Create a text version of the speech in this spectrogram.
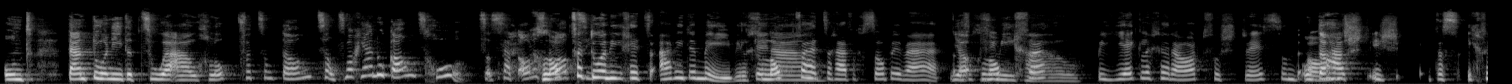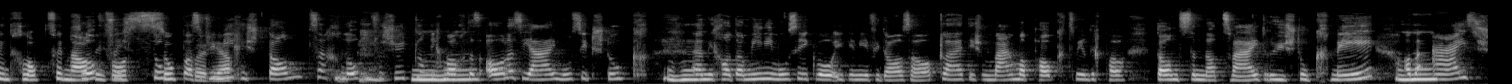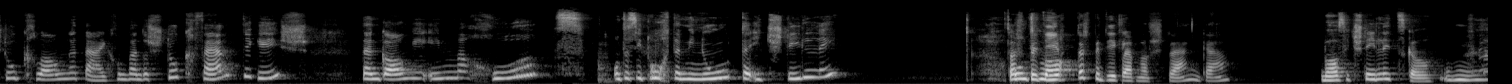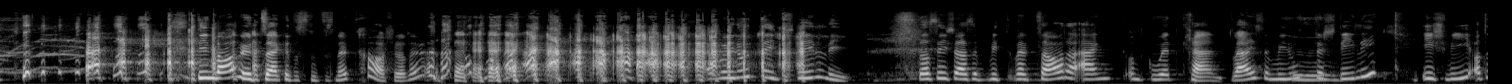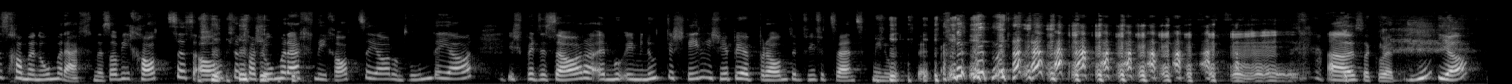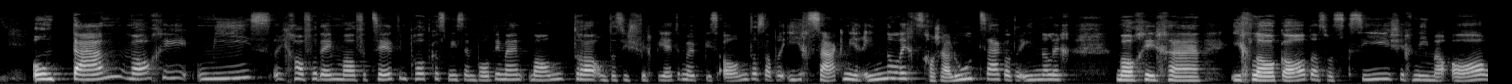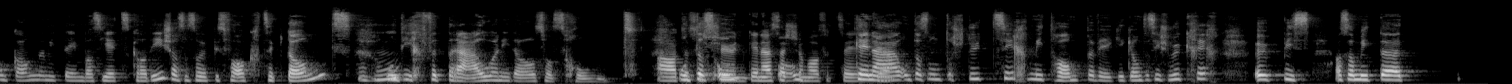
Und dann tue ich dazu auch Klopfen zum Tanzen. Und das mache ich auch nur ganz kurz. Also, es hat alles Klopfen tue ich jetzt auch wieder mehr, weil Genau. Klopfen hat sich einfach so bewährt. Ja, also für mich Klopfen auch. bei jeglicher Art von Stress und, Und da Angst ist, das, ich finde Klopfen nach wie Klopfen vor ist super. Also für ja. mich ist Tanzen, Klopfen, Schütteln. Und ich mache das alles in einem Musikstück. Ähm, ich habe da meine Musik, die irgendwie für das angelegt ist. Und manchmal packt es mich und ich tanze dann noch zwei, drei Stück mehr. Aber ein Stück lange Teig. Und wenn das Stück fertig ist, dann gehe ich immer kurz. Und das braucht eine Minute in die Stille. das, ist und bei dir, das ist bei dir, glaube ich, noch streng, gell? Was, in die Stille zu gehen? Dein Mann würde sagen, dass du das nicht kannst, oder? Eine Minute in die Stille. Das ist also, mit, wenn Sarah eng und gut kennt, weiss, eine Minute Mhm. Stille ist wie, oh, das kann man umrechnen, so wie Katzen, das Alter kannst du umrechnen in Katzenjahr und Hundejahr, ist bei der Sarah eine eine Minute Stille ist wie bei jemand anderem 25 Minuten. also gut. Ja. Und dann mache ich mein, ich habe von dem mal erzählt im Podcast, mein Embodiment-Mantra, und das ist vielleicht bei jedem etwas anderes, aber ich sage mir innerlich, das kannst du auch laut sagen, oder innerlich mache ich, äh, ich lasse gehen, das, was war, ich nehme an und gehe mit dem, was jetzt gerade ist, also so etwas von Akzeptanz, und ich vertraue in das, was kommt. Ah, das, Und das ist schön. Genau, das hast du schon mal erzählt. Genau, Ja. und das unterstütze ich mit Handbewegungen. Und das ist wirklich etwas, also mit der,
